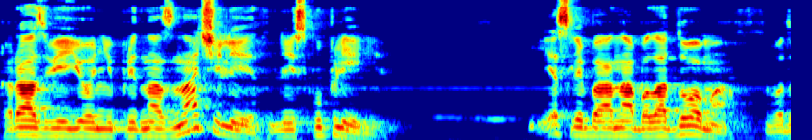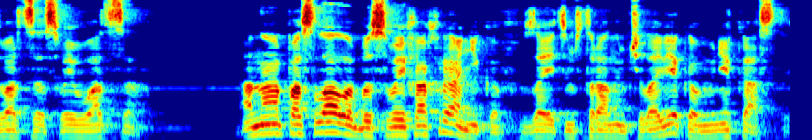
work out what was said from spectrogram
Разве ее не предназначили для искупления? Если бы она была дома, во дворце своего отца, она послала бы своих охранников за этим странным человеком вне касты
